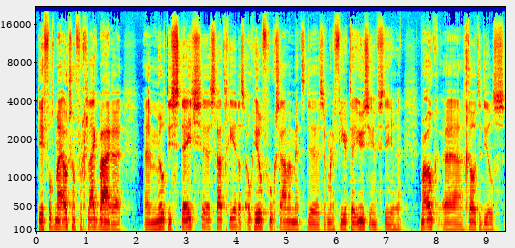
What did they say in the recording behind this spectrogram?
die heeft volgens mij ook zo'n vergelijkbare uh, multi-stage uh, strategieën. Dat is ook heel vroeg samen met de, zeg maar de vier TU's investeren. Maar ook grote deals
